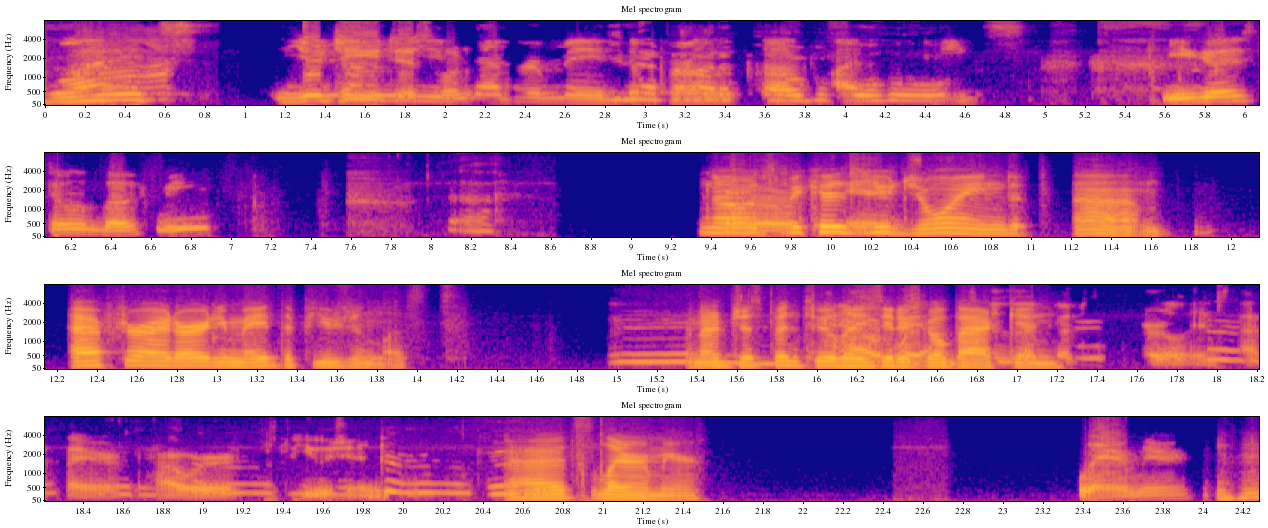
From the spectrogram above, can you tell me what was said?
What? You're Do you telling me just you want- never made You the never pearl had a pearl before fusion? Hawks. You guys don't love me? No, it's Pearl because you joined um after I'd already made the fusion lists. And I've just been too lazy to wait, go I'm back and look up Pearl and Sapphire Power Fusion. uh, it's Laramir. Laramir? hmm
